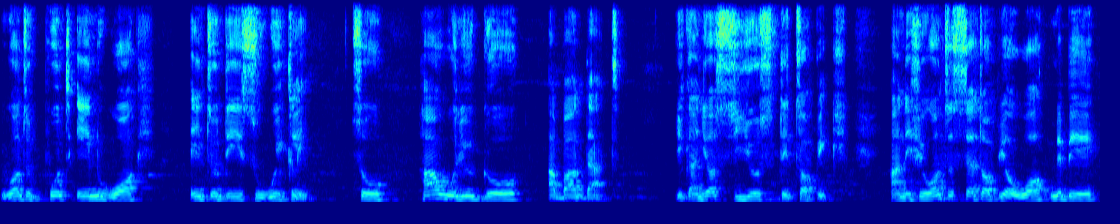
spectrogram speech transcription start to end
You want to put in work into this weekly. So how will you go about that? You can just use the topic. And if you want to set up your work, maybe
